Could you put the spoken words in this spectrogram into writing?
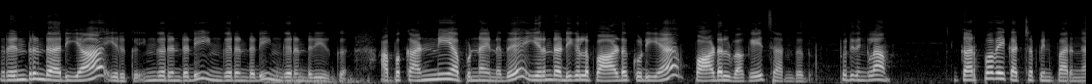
ரெண்டு ரெண்டு அடியாக இருக்குது இங்கே ரெண்டு அடி இங்கே ரெண்டு அடி இங்கே ரெண்டு அடி இருக்குது அப்போ கன்னி அப்படின்னா என்னது? இரண்டு அடிகளில் பாடக்கூடிய பாடல் வகையை சார்ந்தது. புரியுதுங்களா? கற்பவை கற்ற பின் பாருங்க.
